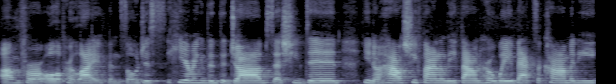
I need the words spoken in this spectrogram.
um, for all of her life. And so just hearing the, the jobs that she did you know how she finally found her way back to comedy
